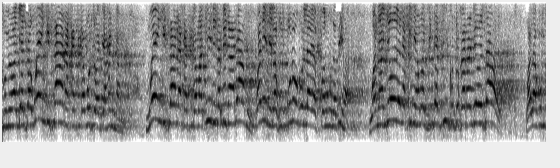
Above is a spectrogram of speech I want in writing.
tumewajaza wengi sana katika moto wa jahannam. Wengi sana katika majini na binadamu. Kwa nini? Lahum qulubun la yafqahuna biha. Wana nyoyo lakini hawazingatii kutokana na nyoyo zao walahum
